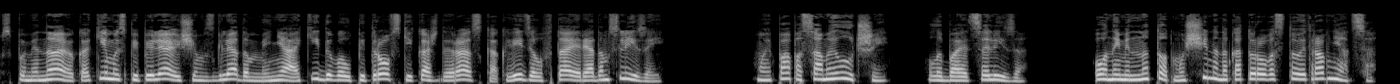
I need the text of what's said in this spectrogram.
Вспоминаю, каким испепеляющим взглядом меня окидывал Петровский каждый раз, как видел в тае рядом с Лизой. «Мой папа самый лучший», — улыбается Лиза. «Он именно тот мужчина, на которого стоит равняться.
